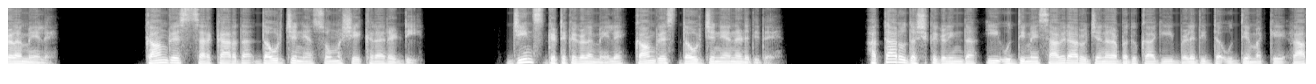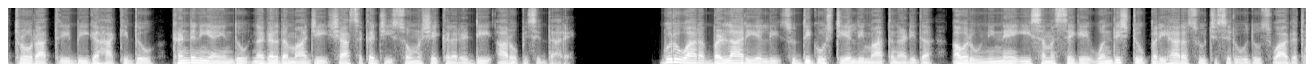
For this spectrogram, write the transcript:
ಗಳ ಮೇಲೆ. ಕಾಂಗ್ರೆಸ್ ಸರ್ಕಾರದ ದೌರ್ಜನ್ಯ ಸೋಮಶೇಖರ ರೆಡ್ಡಿ. ಜೀನ್ಸ್ ಘಟಕಗಳ ಮೇಲೆ ಕಾಂಗ್ರೆಸ್ ದೌರ್ಜನ್ಯ ನಡೆದಿದೆ. ಹತ್ತಾರು ದಶಕಗಳಿಂದ ಈ ಉದ್ದಿಮೆ ಸಾವಿರಾರು ಜನರ ಬದುಕಾಗಿ ಬೆಳೆದಿದ್ದ ಉದ್ಯಮಕ್ಕೆ ರಾತ್ರೋರಾತ್ರಿ ಬೀಗ ಹಾಕಿದ್ದು ಖಂಡನೀಯ ಎಂದು ನಗರದ ಮಾಜಿ ಶಾಸಕ ಜಿ ಸೋಮಶೇಖರ ರೆಡ್ಡಿ ಆರೋಪಿಸಿದ್ದಾರೆ. ಗುರುವಾರ ಬಳ್ಳಾರಿಯಲ್ಲಿ ಸುದ್ದಿಗೋಷ್ಠಿಯಲ್ಲಿ ಮಾತನಾಡಿದ ಅವರು, ನಿನ್ನೆ ಈ ಸಮಸ್ಯೆಗೆ ಒಂದಿಷ್ಟು ಪರಿಹಾರ ಸೂಚಿಸಿರುವುದು ಸ್ವಾಗತ.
